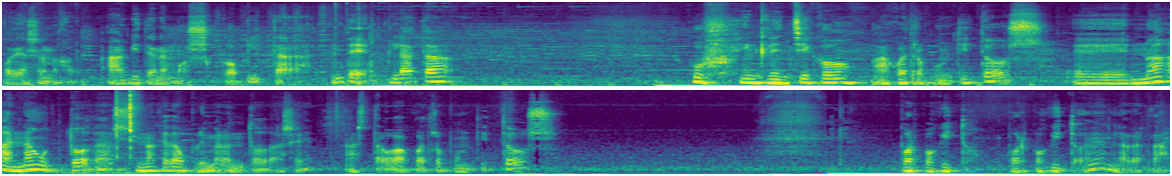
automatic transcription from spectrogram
podía ser mejor. Aquí tenemos copita de plata. Uf, Inclin chico a cuatro puntitos. Eh, no ha ganado todas, no ha quedado primero en todas, ¿eh? Ha estado a cuatro puntitos. Por poquito, por poquito, ¿eh? la verdad.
